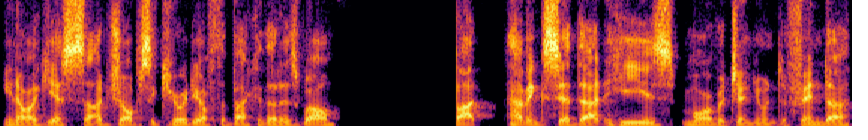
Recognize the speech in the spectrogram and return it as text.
you know, I guess uh, job security off the back of that as well. But having said that, he is more of a genuine defender.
